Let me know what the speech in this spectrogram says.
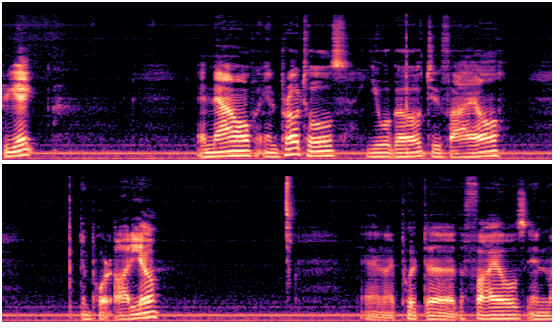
Create. And now in Pro Tools, you will go to File, Import Audio. And I put uh, the files in my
